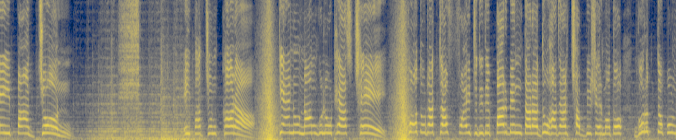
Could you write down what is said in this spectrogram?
এই পাঁচজন। এই পাঁচজন কারা? কেন নামগুলো উঠে আসছে? কতটা টাফ ফাইট দিতে পারবেন তারা দু হাজার ছাব্বিশের মতো গুরুত্বপূর্ণ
